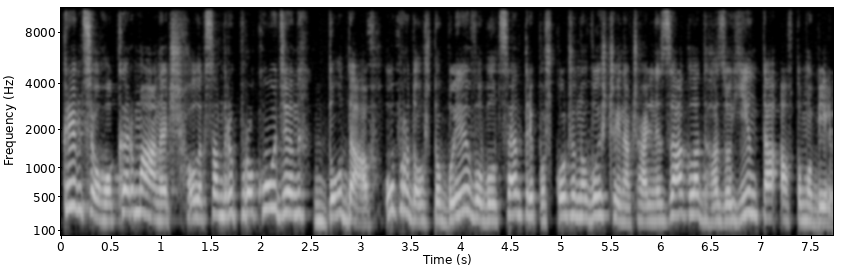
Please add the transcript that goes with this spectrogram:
Крім цього, керманич Олександр Прокудін додав упродовж доби в облцентрі пошкоджено вищий навчальний заклад, газогін та автомобіль.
